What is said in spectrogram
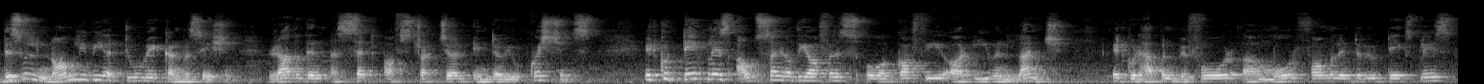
This will normally be a two way conversation rather than a set of structured interview questions. It could take place outside of the office over coffee or even lunch. It could happen before a more formal interview takes place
